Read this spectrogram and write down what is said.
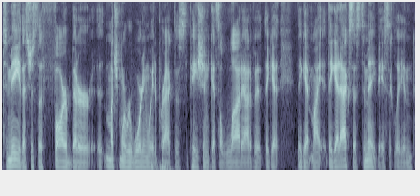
to me that's just a far better, uh, much more rewarding way to practice. The patient gets a lot out of it. They get they get my they get access to me basically, and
